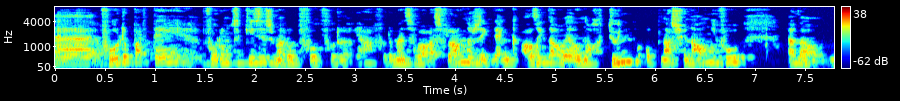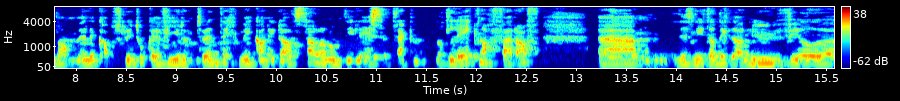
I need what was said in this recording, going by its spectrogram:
uh, voor de partij, uh, voor onze kiezers, maar ook voor, voor, ja, voor de mensen van West-Vlaanderen. Dus ik denk, als ik dat wil nog doen op nationaal niveau, dan, dan wil ik absoluut ook in 24 mijn kandidaat stellen om die lijst te trekken. Dat lijkt nog ver af. Um, het is niet dat ik daar nu veel uh,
